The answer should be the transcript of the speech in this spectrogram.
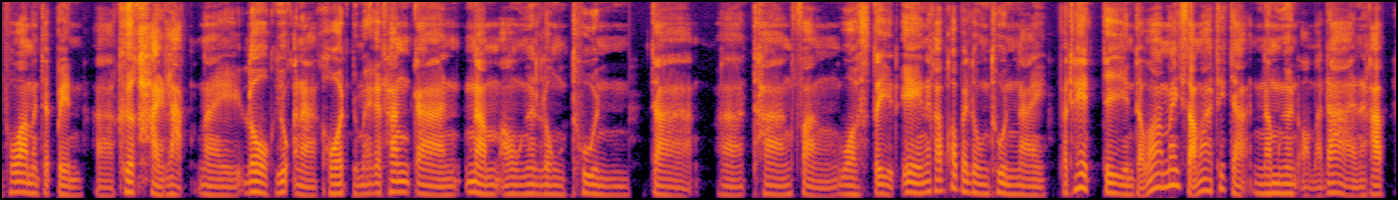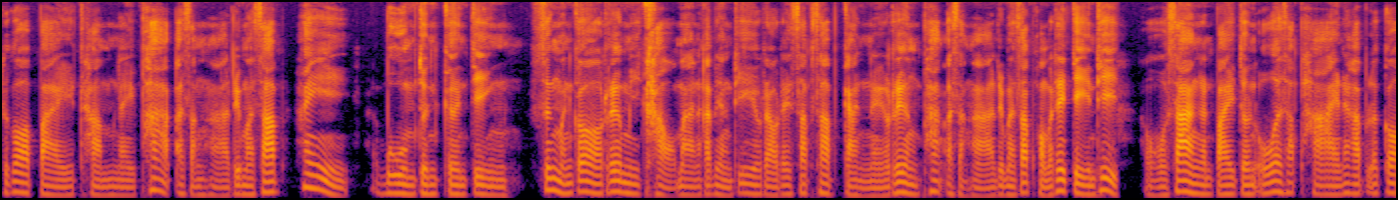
เพราะว่ามันจะเป็นเครือข่ายหลักในโลกยุคอนาคต หรือแม้กระทั่งการนำเอาเงินลงทุนจากทางฝั่ง Wall Street เองนะครับเข้าไปลงทุนในประเทศจีน แต่ว่าไม่สามารถที่จะนำเงินออกมาได้นะครับ แล้วก็ไปทำในภาคอสังหาริมทรัพย์ให้บูมจนเกินจริง ซึ่งมันก็เริ่มมีข่าวมานะครับ อย่างที่เราได้ทราบกันในเรื่องภาคอสังหาริมทรัพย์ของประเทศจีนที่โอ้โหสร้างกันไปจนโอเวอร์ซัพพลายนะครับ แล้วก็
